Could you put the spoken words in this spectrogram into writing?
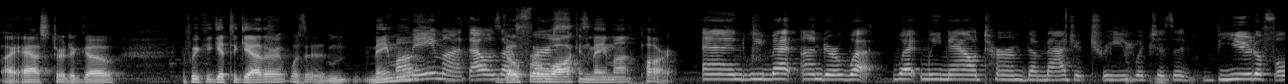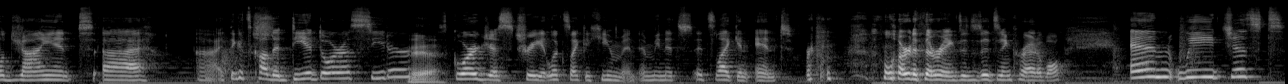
I asked her to go, if we could get together, was it Maymont? Maymont, that was go our go for first. a walk in Maymont Park. And we met under what what we now term the magic tree, which is a beautiful giant. Uh, uh, I think it's called a Deodora cedar. Yeah. It's a gorgeous tree. It looks like a human. I mean, it's it's like an ent from Lord of the Rings. It's it's incredible, and we just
